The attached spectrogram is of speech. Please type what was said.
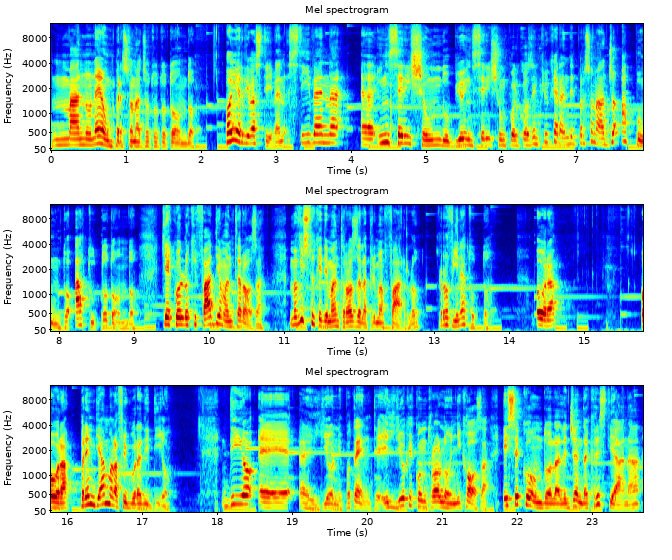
ma non è un personaggio tutto tondo. Poi arriva Steven. Steven eh, inserisce un dubbio, inserisce un qualcosa in più che rende il personaggio appunto a tutto tondo, che è quello che fa Diamante Rosa. Ma visto che Diamante Rosa è la prima a farlo, rovina tutto. Ora, ora prendiamo la figura di Dio. Dio è, il Dio onnipotente, il Dio che controlla ogni cosa e secondo la leggenda cristiana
